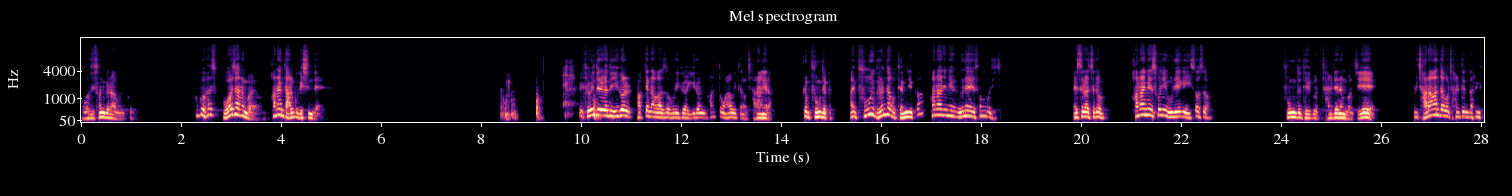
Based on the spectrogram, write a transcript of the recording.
어디 선교를 하고 있고, 그거 해서 뭐 하자는 거예요? 하나님 다 알고 계신데. 교인들에게도 이걸 밖에 나가서 우리 교회 이런 활동을 하고 있다는 걸 자랑해라. 그럼 부흥될 거예요. 아니, 부흥이 그런다고 됩니까? 하나님의 은혜의 선물이지. 에스라처럼 하나님의 손이 우리에게 있어서 부흥도 되고 잘 되는 거지. 우리 자랑한다고 잘 된다는 게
